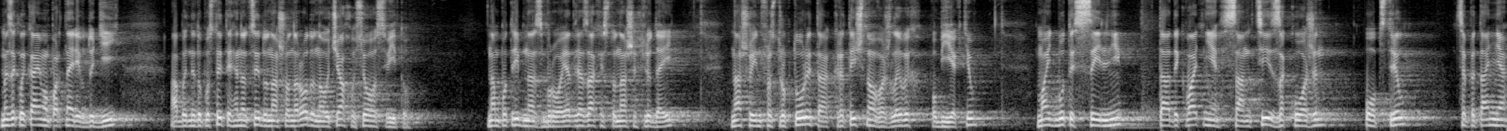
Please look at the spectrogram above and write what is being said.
Ми закликаємо партнерів до дій, аби не допустити геноциду нашого народу на очах усього світу. Нам потрібна зброя для захисту наших людей, нашої інфраструктури та критично важливих об'єктів. Мають бути сильні та адекватні санкції за кожен обстріл. Це питання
